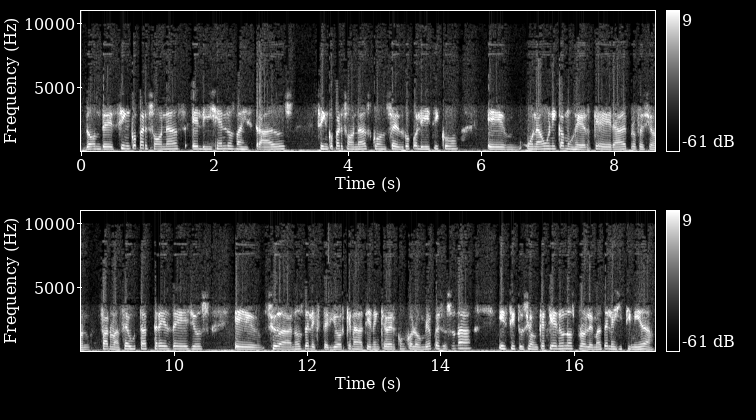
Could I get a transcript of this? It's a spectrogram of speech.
donde cinco personas eligen los magistrados, cinco personas con sesgo político, eh, una única mujer que era de profesión farmacéutica, tres de ellos eh, ciudadanos del exterior que nada tienen que ver con Colombia, pues es una institución que tiene unos problemas de legitimidad,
